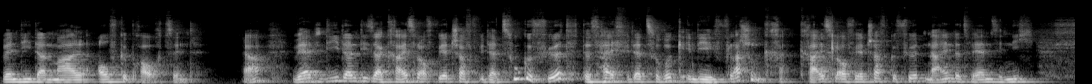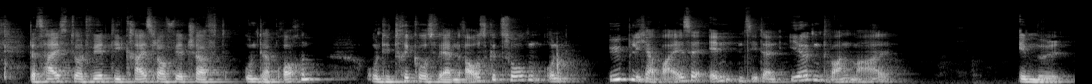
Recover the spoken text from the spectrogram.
wenn die dann mal aufgebraucht sind? Ja, werden die dann dieser Kreislaufwirtschaft wieder zugeführt, das heißt wieder zurück in die Flaschenkreislaufwirtschaft geführt? Nein, das werden sie nicht. Das heißt, dort wird die Kreislaufwirtschaft unterbrochen und die Trikots werden rausgezogen und üblicherweise enden sie dann irgendwann mal im Müll.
